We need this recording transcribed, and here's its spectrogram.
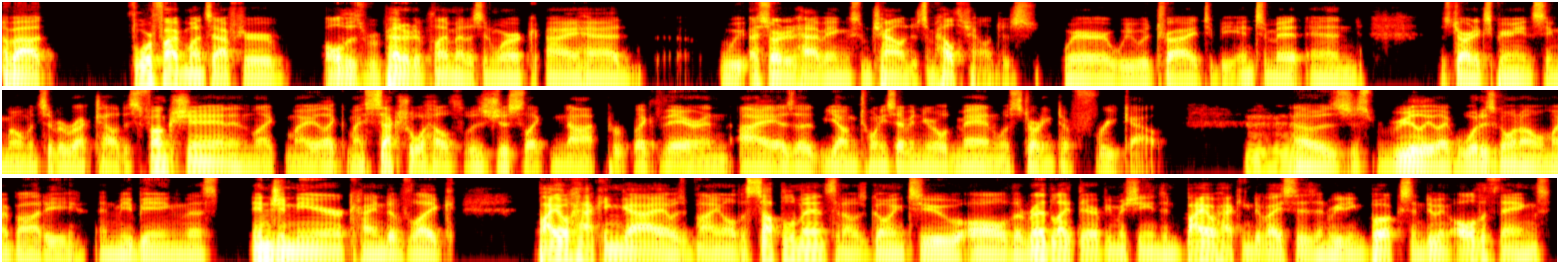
about four or five months after all this repetitive plant medicine work i had we I started having some challenges, some health challenges, where we would try to be intimate and start experiencing moments of erectile dysfunction and like my like my sexual health was just like not per, like there. And i as a young 27 year old man was starting to freak out. Mm-hmm. i was just really like what is going on with my body? And me being this engineer kind of like biohacking guy i was buying all the supplements and i was going to all the red light therapy machines and biohacking devices and reading books and doing all the things.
